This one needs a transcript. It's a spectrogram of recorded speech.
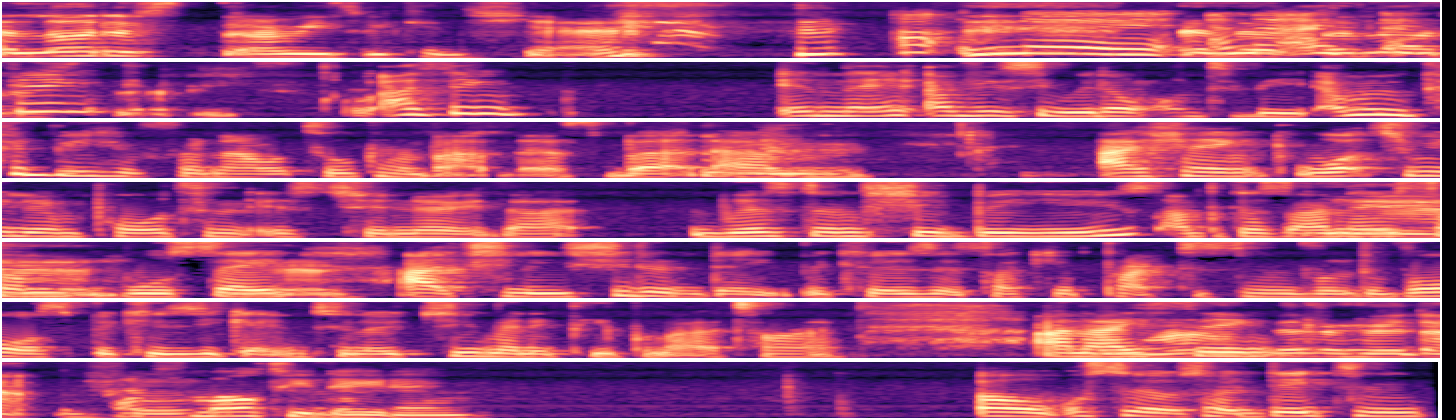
a lot of stories we can share. uh, no, and I, I think I think in the obviously we don't want to be. I mean, we could be here for an hour talking about this, but mm-hmm. um, I think what's really important is to know that wisdom should be used because I know yeah, some will say yeah. actually you shouldn't date because it's like you're practicing for divorce because you're getting to know too many people at a time. And oh, I wow, think never heard that before. That's multi dating. Oh, so so dating.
